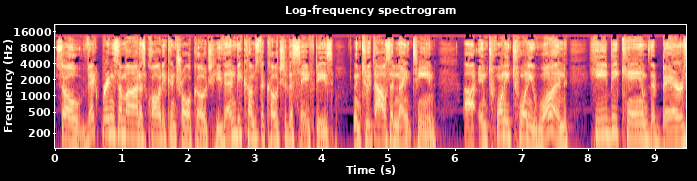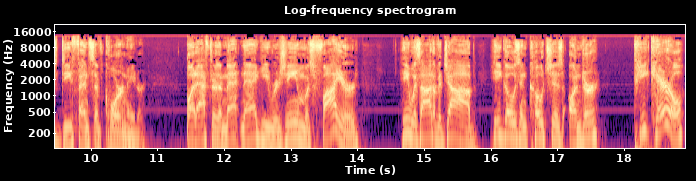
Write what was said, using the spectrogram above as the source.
So Vic brings him on as quality control coach. He then becomes the coach of the safeties in 2019. Uh, in 2021, he became the Bears defensive coordinator. But after the Matt Nagy regime was fired, he was out of a job. He goes and coaches under Pete Carroll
